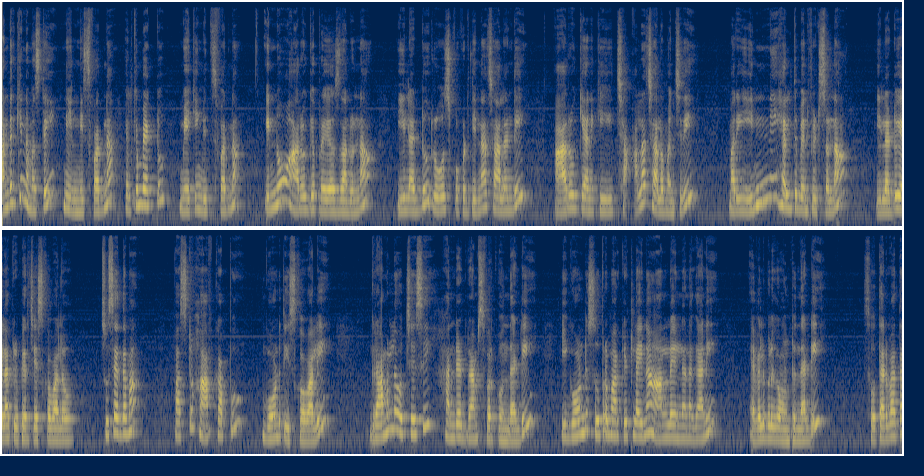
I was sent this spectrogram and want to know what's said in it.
అందరికీ నమస్తే నేను మీ Swarna. Welcome back to making with Swarna ఎన్నో ఆరోగ్య ప్రయోజనాలున్న ఈ లడ్డు రోజుకొకటి తిన్నా చాలండి. ఆరోగ్యానికి చాలా చాలా మంచిది. మరి ఇన్ని హెల్త్ బెనిఫిట్స్ ఉన్న ఈ లడ్డు ఎలా ప్రిపేర్ చేసుకోవాలో చూసేద్దామా? ఫస్ట్ హాఫ్ కప్పు గోండు తీసుకోవాలి. గ్రాముల్లో వచ్చేసి హండ్రెడ్ గ్రామ్స్ వరకు ఉందండి. ఈ గోండు సూపర్ మార్కెట్లో అయినా ఆన్లైన్లోనే కానీ అవైలబుల్గా ఉంటుందండి. సో తర్వాత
